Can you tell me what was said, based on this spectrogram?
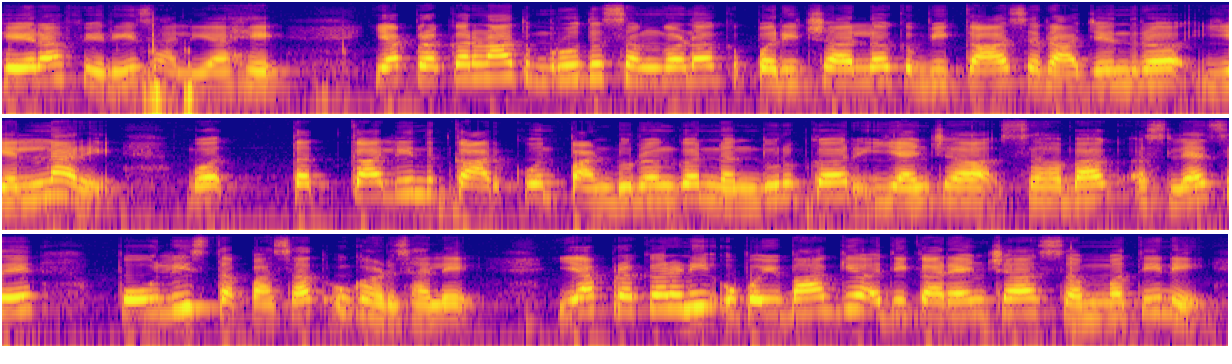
हेराफेरी झाली आहे. या प्रकरणात मृत संगणक परिचालक विकास राजेंद्र येलनारे व तत्कालीन कारकून पांडुरंग नंदुरकर यांचा सहभाग असल्याचे पोलीस तपासात उघड झाले. या प्रकरणी उपविभागीय अधिकाऱ्यांच्या संमतीने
